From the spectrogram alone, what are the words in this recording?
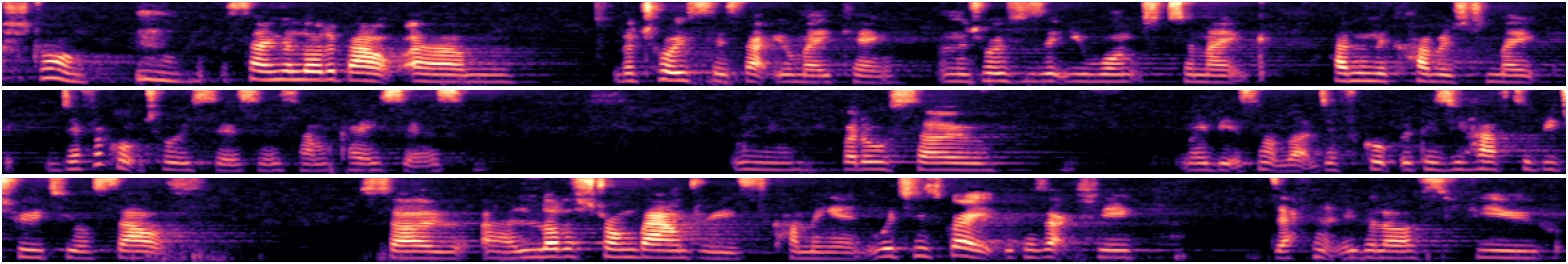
strong. Saying a lot about um, the choices that you're making and the choices that you want to make, having the courage to make difficult choices in some cases. Mm, but also, maybe it's not that difficult because you have to be true to yourself So a lot of strong boundaries coming in, which is great because actually, definitely the last few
